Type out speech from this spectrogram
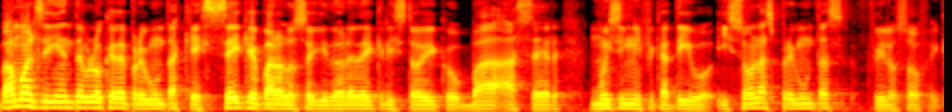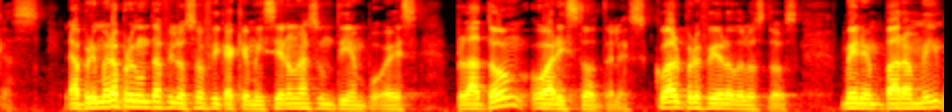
Vamos al siguiente bloque de preguntas que sé que para los seguidores de Cristoico va a ser muy significativo y son las preguntas filosóficas. La primera pregunta filosófica que me hicieron hace un tiempo es, ¿Platón o Aristóteles? ¿Cuál prefiero de los dos? Miren, para mí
